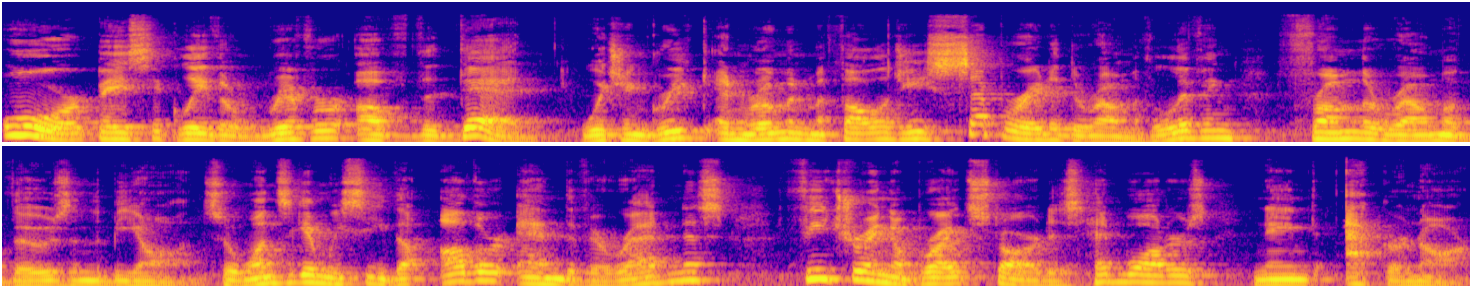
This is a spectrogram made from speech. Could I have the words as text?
or basically the river of the dead, which in Greek and Roman mythology separated the realm of the living from the realm of those in the beyond. So once again, we see the other end of Eridanus featuring a bright star at his headwaters named Achernar.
